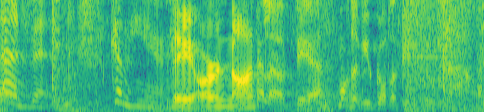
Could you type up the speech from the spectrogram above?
Advent, come here. They are not... Hello, dear. What have you got us into now?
